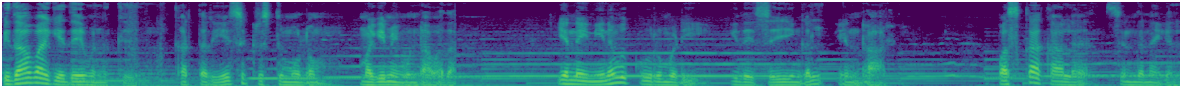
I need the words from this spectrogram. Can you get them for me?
பிதாவாகிய தேவனுக்கு கர்த்தர் இயேசு கிறிஸ்து மூலம் மகிமை உண்டாவதா என்னை நினைவு கூறும்படி இதை செய்யுங்கள் என்றார். பஸ்கா கால சிந்தனைகள்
